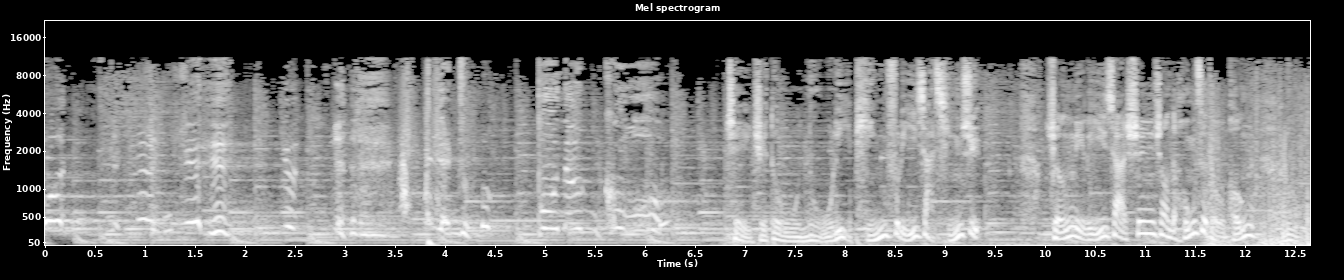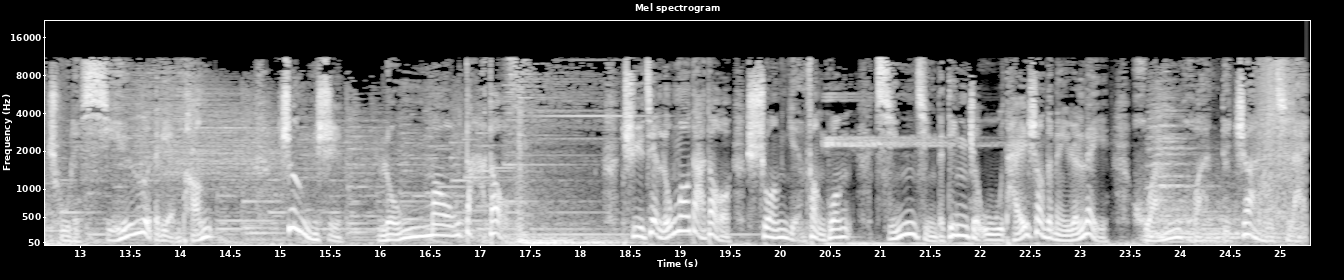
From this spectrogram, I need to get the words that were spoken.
我忍住不能哭。这只动物努力平复了一下情绪，整理了一下身上的红色斗篷，露出了邪恶的脸庞，正是龙猫大盗。只见龙猫大盗双眼放光，紧紧的盯着舞台上的美人类，缓缓的站了起来。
